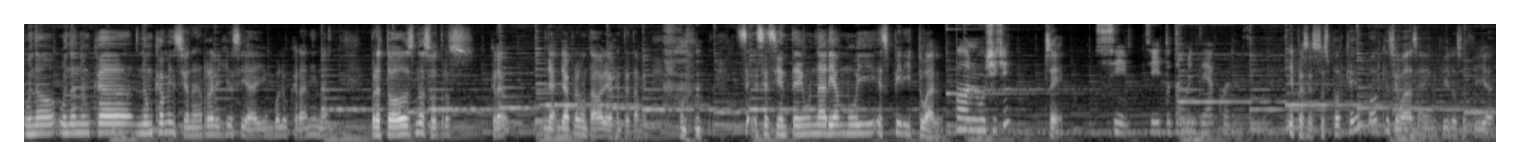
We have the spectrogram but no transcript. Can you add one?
uno, uno nunca, nunca menciona religiosidad involucrada ni nada. Pero todos nosotros, creo, ya, ya he preguntado a varias gente también. se, se siente un área muy espiritual. ¿Con Mushishi? Sí. Sí, sí, totalmente de acuerdo. Y pues esto es porque, porque se basa en filosofía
